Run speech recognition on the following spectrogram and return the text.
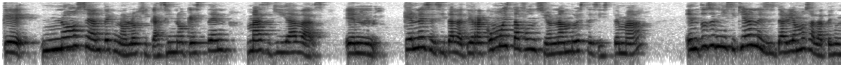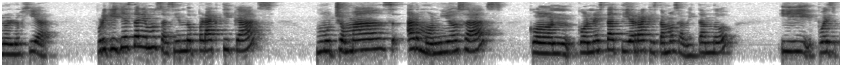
que no sean tecnológicas, sino que estén más guiadas en qué necesita la Tierra, cómo está funcionando este sistema, entonces ni siquiera necesitaríamos a la tecnología, porque ya estaríamos haciendo prácticas mucho más armoniosas con, con esta Tierra que estamos habitando y pues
